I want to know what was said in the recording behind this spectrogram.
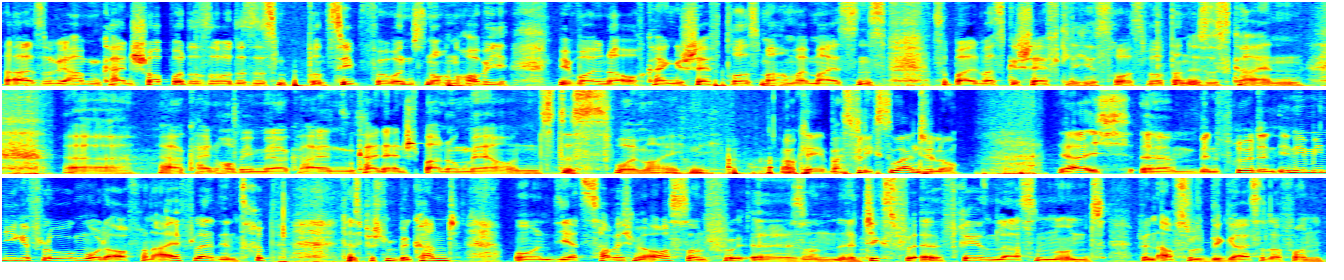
also wir haben keinen Shop oder so. Das ist im Prinzip für uns noch ein Hobby. Wir wollen da auch kein Geschäft draus machen, weil meistens, sobald was Geschäftliches draus wird, dann ist es kein, äh, ja, kein Hobby mehr, kein, keine Entspannung mehr. Und das wollen wir eigentlich nicht. Okay, was fliegst du, Angelo? Ja, ich ähm, bin früher den Inimini geflogen oder auch von iFly, den Trip, das ist bestimmt bekannt. Und jetzt habe ich mir auch so ein, äh, so ein äh, Jigs äh, fräsen lassen und bin absolut begeistert davon.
